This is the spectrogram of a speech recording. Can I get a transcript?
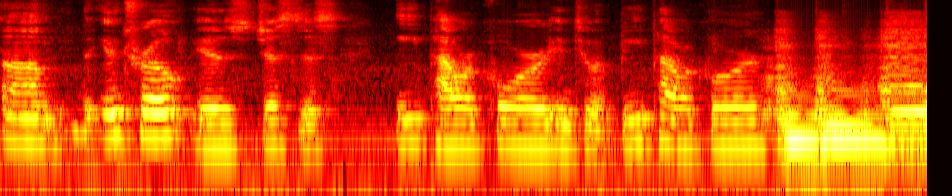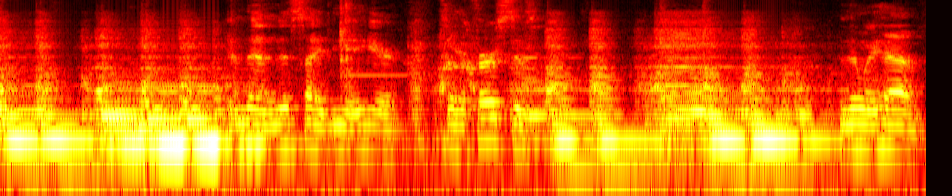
um, the intro is just this E power chord into a B power chord. And then this idea here. So the first is, and then we have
